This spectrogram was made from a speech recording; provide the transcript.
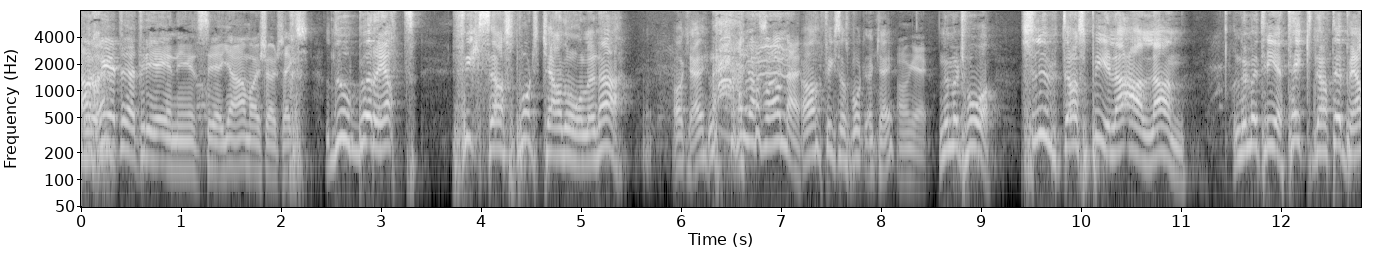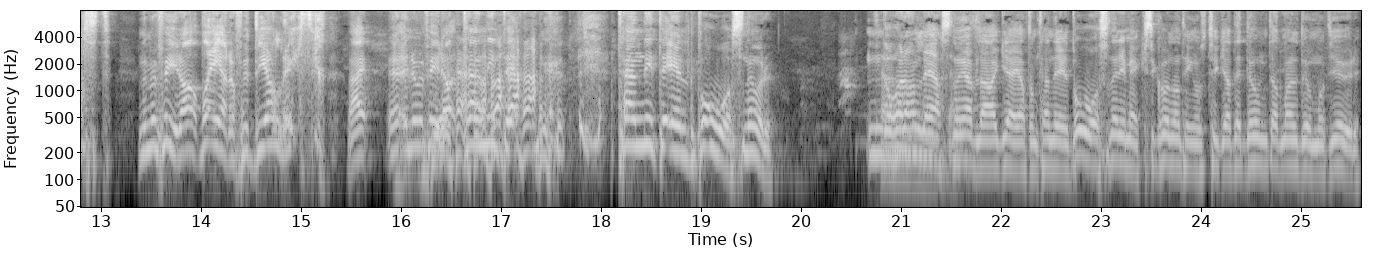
Han sket i den där treenighetsregeln, han var i kört sex. Nummer ett, fixa sportkanalerna. Okej. Där? Ja, fixa sport. Okej. Okej. Nummer två, sluta spela Allan. Nummer tre, tecknat är bäst. Nummer fyra, vad är det för dialekt? Nej, eh, nummer fyra, tänd inte, tänd inte eld på åsnor. Mm, Då har han läst någon jävla grej att de tänder eld på åsnor i Mexiko eller någonting och så tycker att det är dumt att man är dum mot djur.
